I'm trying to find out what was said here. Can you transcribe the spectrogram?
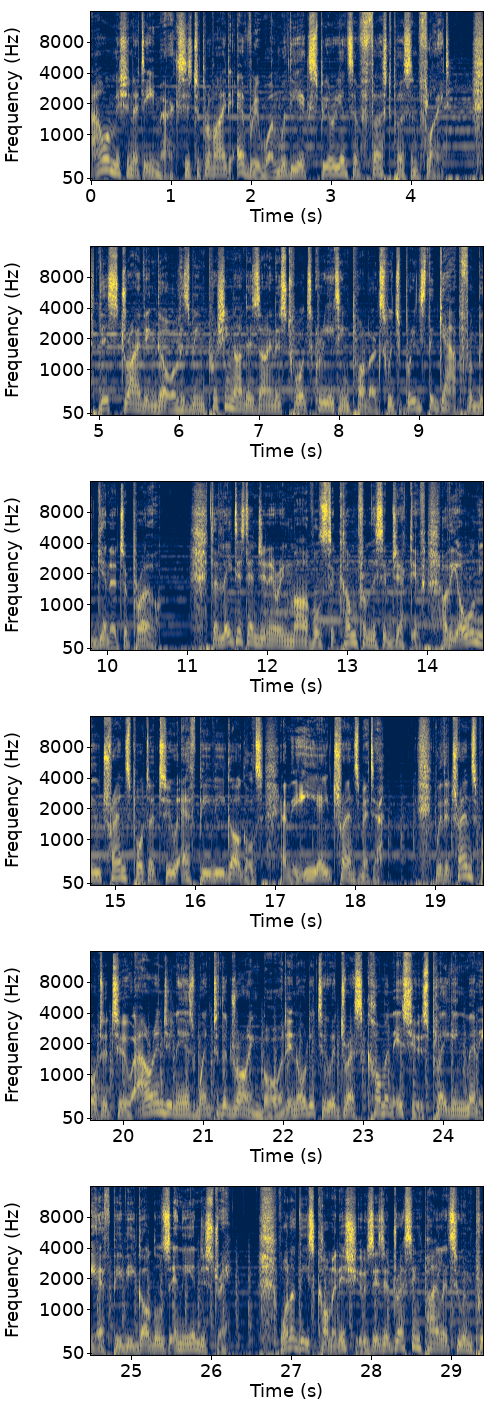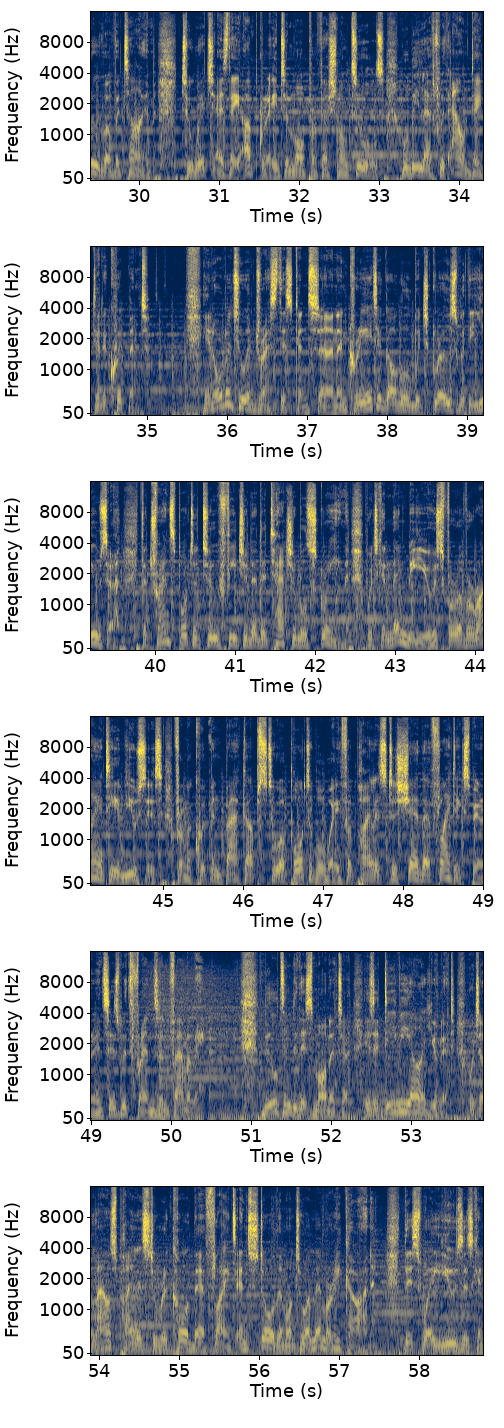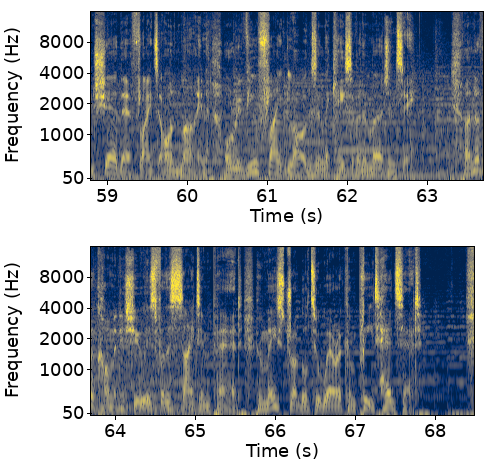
Our mission at Emax is to provide everyone with the experience of first-person flight. This driving goal has been pushing our designers towards creating products which bridge the gap from beginner to pro. The latest engineering marvels to come from this objective are the all-new Transporter 2 FPV goggles and the E8 transmitter. With the Transporter 2, our engineers went to the drawing board in order to address common issues plaguing many FPV goggles in the industry. One of these common issues is addressing pilots who improve over time, to which, as they upgrade to more professional tools, will be left with outdated equipment. In order to address this concern and create a goggle which grows with the user, the Transporter 2 featured a detachable screen, which can then be used for a variety of uses, from equipment backups to a portable way for pilots to share their flight experiences with friends and family. Built into this monitor is a DVR unit which allows pilots to record their flights and store them onto a memory card. This way users can share their flights online or review flight logs in the case of an emergency. Another common issue is for the sight impaired, who may struggle to wear a complete headset.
